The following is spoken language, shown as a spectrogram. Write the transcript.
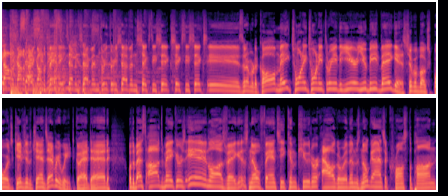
Sal it back on the fan. 877-337-6666 is the number to call. Make 2023 the year you beat Vegas. Superbook Sports gives you the chance every week to go head to head with the best odds makers in Las Vegas. No fancy computer algorithms. No guys across the pond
